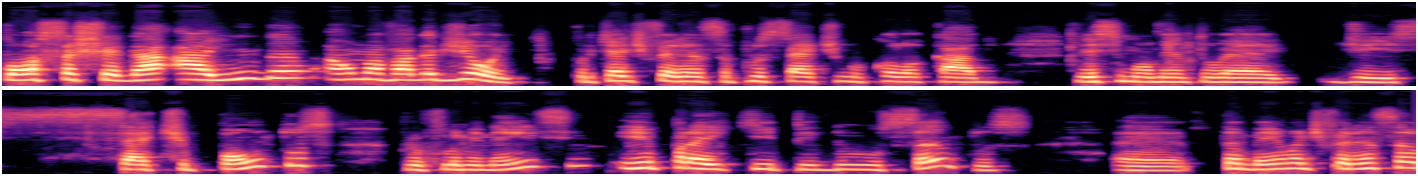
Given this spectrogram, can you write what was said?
possa chegar ainda a uma vaga de G8 porque a diferença para o sétimo colocado nesse momento é de sete pontos para o Fluminense e para a equipe do Santos é, também é uma diferença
